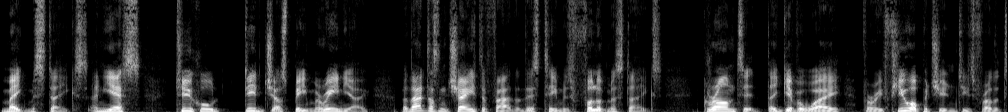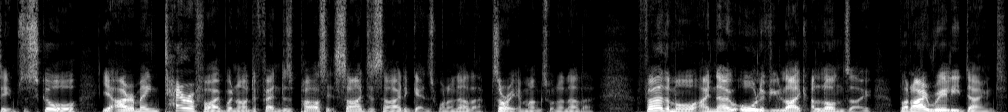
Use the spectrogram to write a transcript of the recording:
make mistakes. And yes, Tuchel did just beat Mourinho, but that doesn't change the fact that this team is full of mistakes. Granted, they give away very few opportunities for other teams to score, yet I remain terrified when our defenders pass it side to side against one another. Sorry, amongst one another. Furthermore, I know all of you like Alonso, but I really don't.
